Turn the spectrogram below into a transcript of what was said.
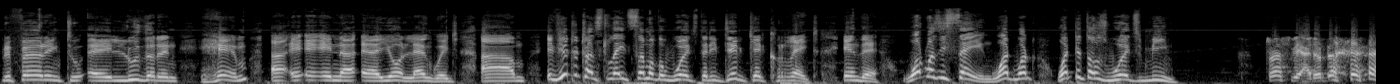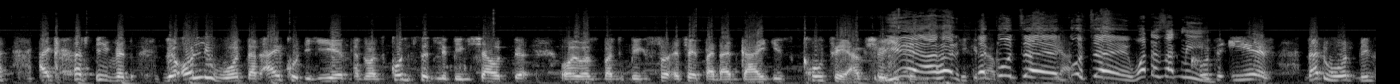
referring to a Lutheran hymn uh, in uh, uh, your language, um, if you to translate some of the words that he did get correct in there, what was he saying? What what what did those words mean? Trust me, I don't know. I can't even. The only word that I could hear that was constantly being shouted or was but being so- said by that guy is Kote. I'm sure you Yeah, I heard. Uh, up. Yeah. What does that mean? Kote, yes, that word means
